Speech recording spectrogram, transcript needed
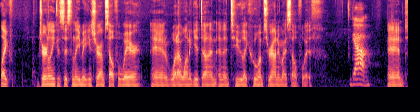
like journaling consistently, making sure I'm self aware and what I want to get done, and then two, like who I'm surrounding myself with Yeah. and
